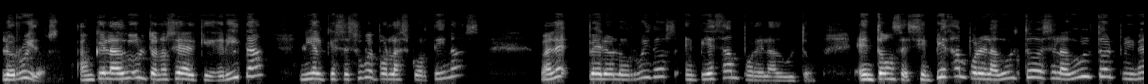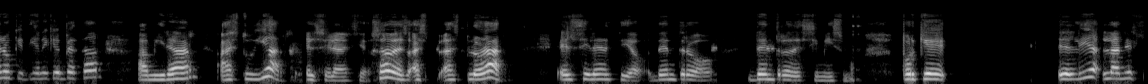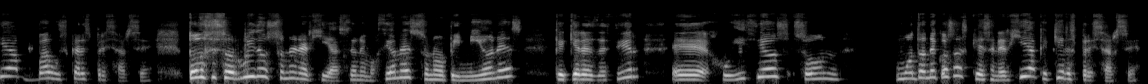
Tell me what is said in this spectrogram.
Los ruidos, aunque el adulto no sea el que grita ni el que se sube por las cortinas, ¿vale? Pero los ruidos empiezan por el adulto. Entonces, si empiezan por el adulto, es el adulto el primero que tiene que empezar a mirar, a estudiar el silencio, ¿sabes? A, explorar el silencio dentro, dentro de sí mismo. Porque el día, la energía va a buscar expresarse. Todos esos ruidos son energías, son emociones, son opiniones, ¿qué quieres decir? Eh, juicios, son un montón de cosas que es energía que quiere expresarse.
